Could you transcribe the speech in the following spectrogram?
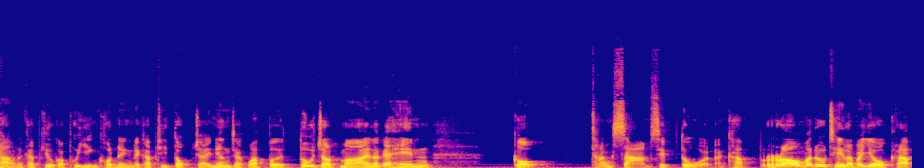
ข่าวนะครับเกี่ยวกับผู้หญิงคนหนึ่งนะครับที่ตกใจเนื่องจากว่าเปิดตู้จดหมายแล้วก็เห็นกบทั้ง 30 ตัวนะครับ เรามาดูทีละประโยคครับ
